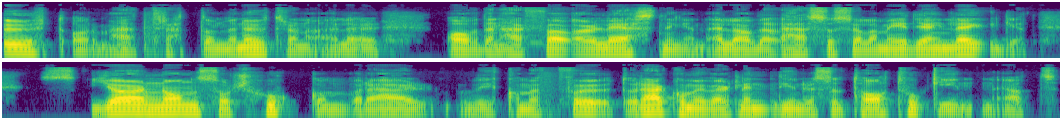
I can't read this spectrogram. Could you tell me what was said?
ut av de här 13 minuterna eller av den här föreläsningen eller av det här sociala medieinlägget. Gör någon sorts hook om vad det är vi kommer få ut. Och det här kommer verkligen din resultathook in, att,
